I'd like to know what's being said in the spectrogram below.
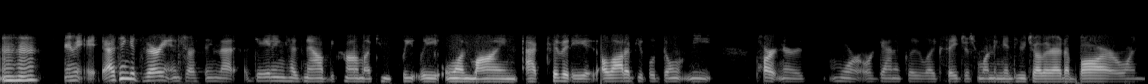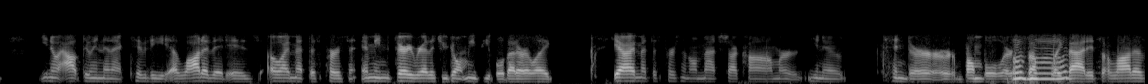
Mhm. I mean, I think it's very interesting that dating has now become a completely online activity. A lot of people don't meet partners more organically, like say just running into each other at a bar or in you know, out doing an activity, a lot of it is, oh, I met this person. I mean, it's very rare that you don't meet people that are like, yeah, I met this person on Match.com or you know, Tinder or Bumble or mm-hmm. stuff like that. It's a lot of,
